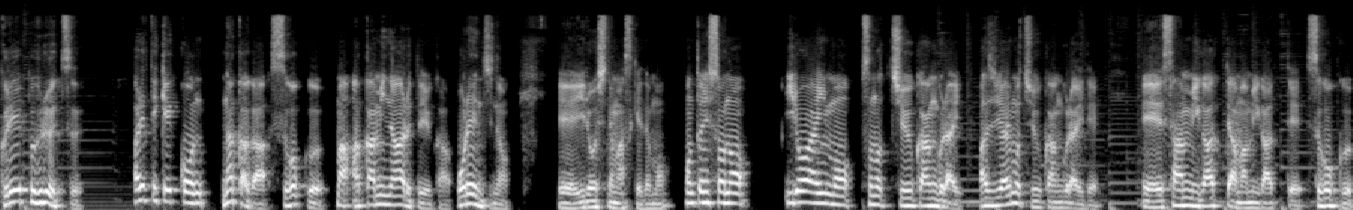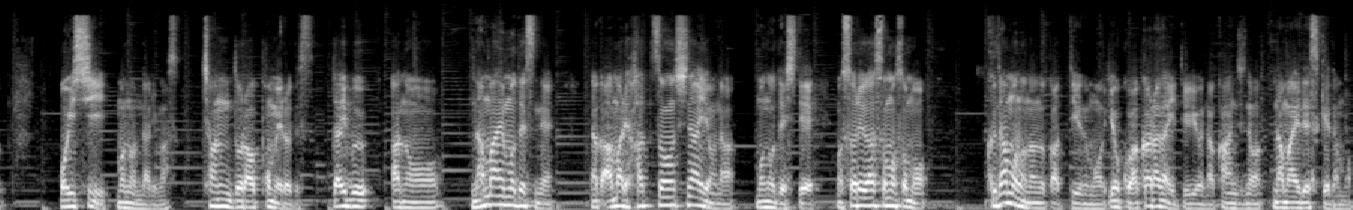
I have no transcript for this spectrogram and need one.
グレープフルーツ。あれって結構中がすごく、まあ、赤みのあるというか、オレンジの、えー色をしてますけども、本当にその色合いもその中間ぐらい、味わいも中間ぐらいで、えー酸味があって甘みがあって、すごく美味しいものになります。チャンドラポメロです。だいぶ、あのー名前もですね、なんかあまり発音しないようなものでして、まあそれがそもそも果物なのかっていうのもよくわからないというような感じの名前ですけども、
